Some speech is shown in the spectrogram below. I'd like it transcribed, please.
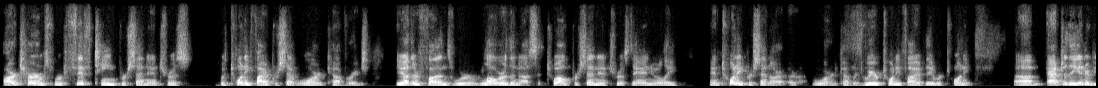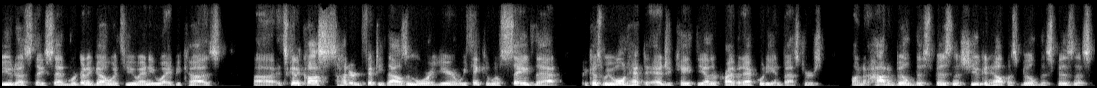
Our terms were 15% interest with 25% warrant coverage. The other funds were lower than us at 12% interest annually and 20% warrant coverage. We were 25, they were 20. Um, after they interviewed us, they said, we're going to go with you anyway because uh, it's going to cost us 150,000 more a year. We think it will save that because we won't have to educate the other private equity investors on how to build this business. You can help us build this business,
